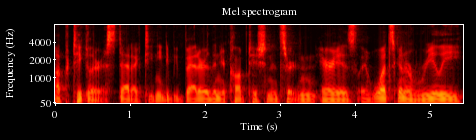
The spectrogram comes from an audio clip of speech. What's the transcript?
a particular aesthetic? Do you need to be better than your competition in certain areas? Like what's going to really,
